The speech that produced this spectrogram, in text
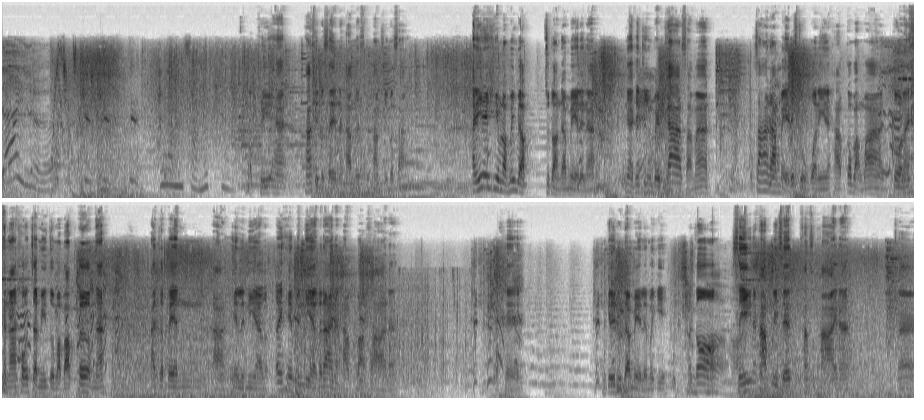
ได้เหรอ พลังสามัคคีบัฟฟรีฮะ 50%นะครับในสงครามจิตประสาทอันนี้ในทีมเราไม่แบบจุดอ่อนดาเมจเลยนะ เนี่ยจริงๆเบก้าสามารถสร้างดาเมจได้สูงกว่านี้นะครับ ก็หวังว่าตัวในอนาคตจะมีตัวมาบัฟเพิ่มนะ อาจจะเป็นอ่าเฮเลเนียเอ้ยเฮเปเนียก็ได้นะครับ บาฟานะ โอเคเมื่อกี้ได้ดูดาเมจเลยเมื่อกี้ แล้วก็ซีกนะครับรีเซ็ตครั้งสุดท้ายนะอ่า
